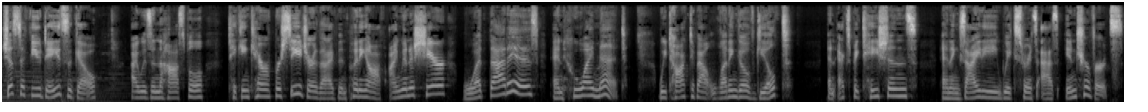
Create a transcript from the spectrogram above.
Just a few days ago, I was in the hospital taking care of a procedure that I've been putting off. I'm going to share what that is and who I met. We talked about letting go of guilt and expectations and anxiety we experience as introverts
